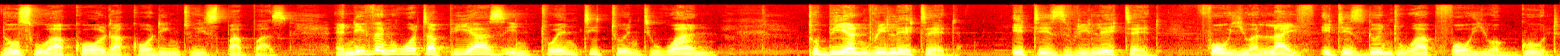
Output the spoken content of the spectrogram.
those who are called according to his purpose. And even what appears in 2021 to be unrelated, it is related for your life. It is going to work for your good.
